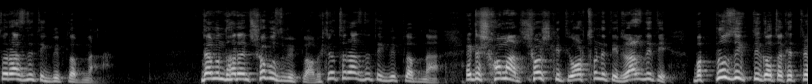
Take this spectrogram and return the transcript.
তো রাজনৈতিক বিপ্লব না। যেমন ধরেন সবুজ বিপ্লব, এটা তো রাজনৈতিক বিপ্লব না। এটা সমাজ, সংস্কৃতি, অর্থনীতি, রাজনীতি বা প্রযুক্তিগত ক্ষেত্রে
